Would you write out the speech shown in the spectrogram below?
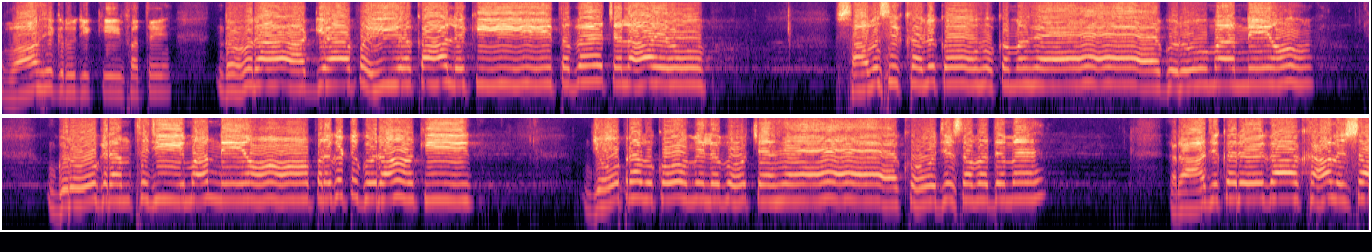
ਵਾਹਿਗੁਰੂ ਜੀ ਕੀ ਫਤਿਹ। ਦੋਹਰਾ ਆਗਿਆ ਭਈ ਅਕਾਲ ਕੀ ਤਬੈ ਚਲਾਇਓ। ਸਭ ਸਿੱਖਨ ਕੋ ਹੁਕਮ ਹੈ, ਗੁਰੂ ਮਾਨਿਓ। ਗੁਰੂ ਗ੍ਰੰਥ ਜੀ ਮਾਨਿਓ, ਪ੍ਰਗਟ ਗੁਰਾਂ ਕੀ। ਜੋ ਪ੍ਰਭ ਕੋ ਮਿਲ ਬੋਚ ਹੈ, ਖੋਜ ਸ਼ਬਦ ਮੈਂ। ਰਾਜ ਕਰੇਗਾ ਖਾਲਸਾ,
